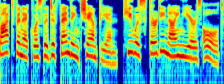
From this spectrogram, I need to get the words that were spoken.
Botvinnik was the defending champion, he was 39 years old,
